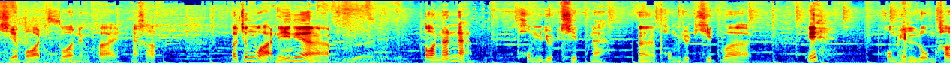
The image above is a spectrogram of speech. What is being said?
เคลียร์บอร์ดอีกตัวหนึ่งไปนะครับ แล้วจังหวะนี้เนี่ย ตอนนั้นน่ะ ผมหยุดคิดนะเออผมหยุดคิดว่า เอ๊ะ ผมเห็นหลุมเขา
